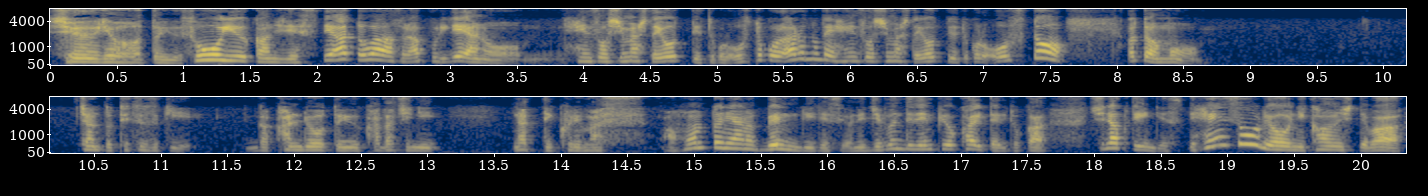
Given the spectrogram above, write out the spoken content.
終了という、そういう感じです。で、あとは、そのアプリで、あの、変装しましたよっていうところを押すところあるので、変装しましたよっていうところを押すと、あとはもう、ちゃんと手続きが完了という形になってくれます。あ本当にあの、便利ですよね。自分で伝票を書いたりとかしなくていいんです。で、変装料に関しては、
